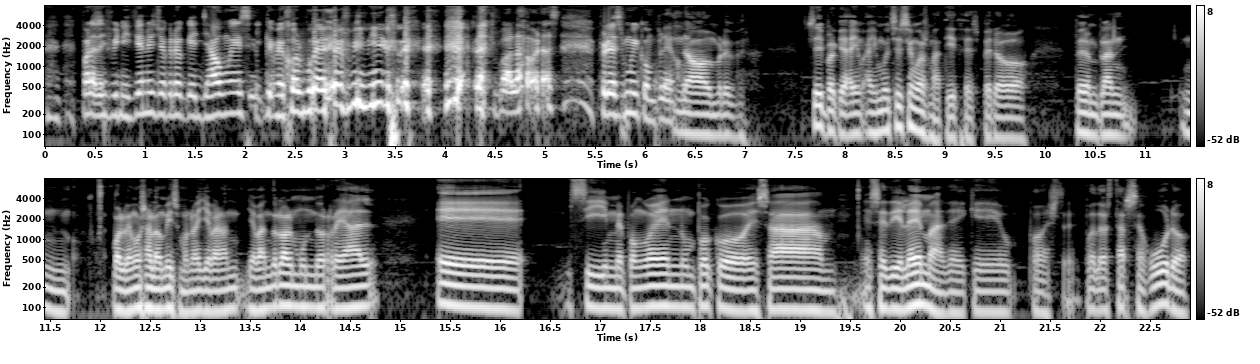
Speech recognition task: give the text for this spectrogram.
Para definiciones, yo creo que Jaume es el que mejor puede definir las palabras, pero es muy complejo. No, hombre. Sí, porque hay, hay muchísimos matices, pero, pero en plan, Mm, volvemos a lo mismo, ¿no? llevándolo al mundo real, eh, si me pongo en un poco esa, ese dilema de que pues, puedo estar seguro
